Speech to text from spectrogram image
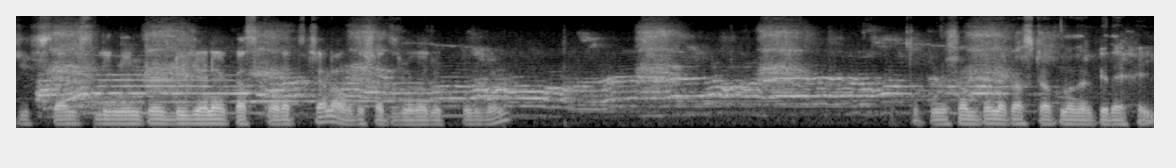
জিপসাম সিলিং ইন্টার ডিজাইনের কাজ করাতে চান, আমাদের সাথে যোগাযোগ করবেন। তো পুরো সম্পূর্ণ কাজটা আপনাদেরকে দেখাই।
